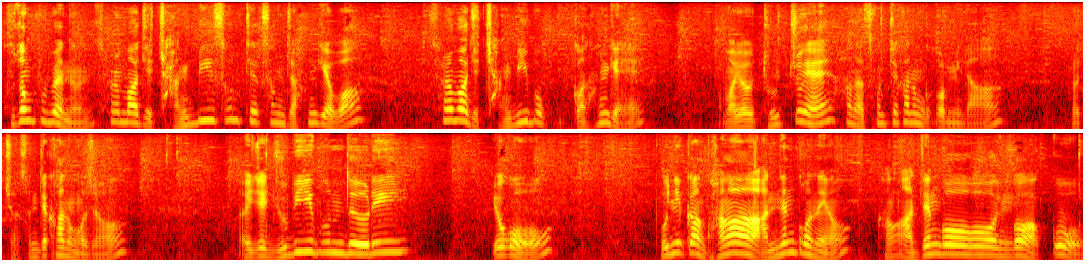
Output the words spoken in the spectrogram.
구성품에는 설맞이 장비 선택 상자 1개와 설맞이 장비 복구권 1개 아마 이 둘 중에 하나 선택하는 걸 겁니다 그렇죠. 선택하는 거죠. 이제 유비분들이 요거 보니까 강화 안 된 거네요. 강화 안 된 거인 것 같고.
